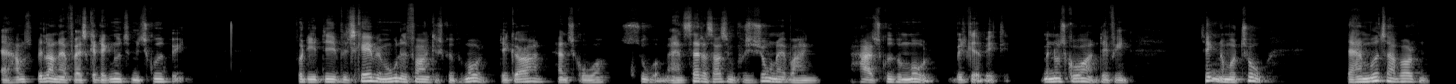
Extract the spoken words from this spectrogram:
af ham spilleren her, for jeg skal lægge den ud til mit skudben. Fordi det vil skabe en mulighed for, at han kan skyde på mål. Det gør han. Han scorer super. Men han sætter sig også i en position af, hvor han har et skud på mål, hvilket er vigtigt. Men nu scorer han, det er fint. Ting nummer to. Da han modtager bolden,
